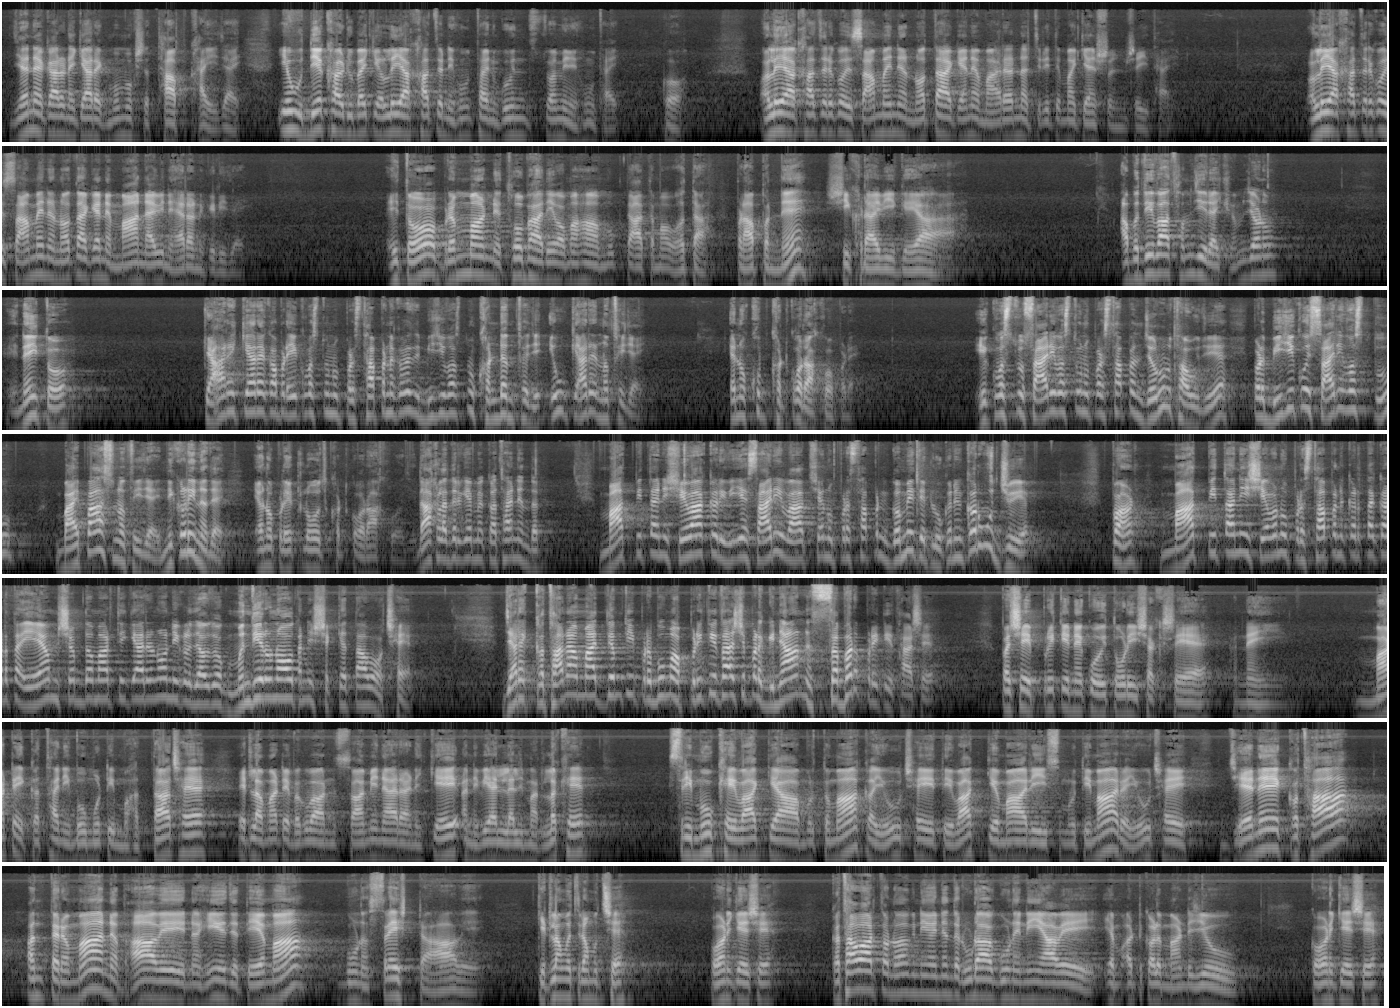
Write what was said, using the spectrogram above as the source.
જેને કારણે ક્યારેક મુમુક્ષ થાપ ખાઈ જાય. એવું દેખાડ્યું બાકી અલૈયા ખાતરની શું થાય ને ગોવિંદ સ્વામીને શું થાય. કહો. અલૈયા ખાચર કોઈ સામાન્ય નહોતા કે એને મહારાજના ચરિત્રમાં ક્યાંય સંશય થાય. અલૈયા ખાતર કોઈ સામાન્ય નહોતા કે એને માન આવીને હેરાન કરી જાય. એ તો બ્રહ્માંડને થોભા દેવા મહામુક્ત આત્માઓ હતા, પણ આપણને શીખડાવી ગયા. આ બધી વાત સમજી રાખ્યું, સમજાણું? એ નહીં તો ક્યારેક ક્યારેક આપણે એક વસ્તુનું પ્રસ્થાપન કરીએ બીજી વસ્તુનું ખંડન થઈ જાય, એવું ક્યારે ન થઈ જાય. એનો ખૂબ ખટકો રાખવો પડે. એક વસ્તુ સારી વસ્તુનું પ્રસ્થાપન જરૂર થવું જોઈએ, પણ બીજી કોઈ સારી વસ્તુ બાયપાસ ન થઈ જાય, નીકળી ન જાય, એનો પણ એટલો જ ખટકો રાખવો જોઈએ. દાખલા તરીકે મેં કથાની અંદર માત પિતાની સેવા કરવી એ સારી વાત છે, એનું પ્રસ્થાપન ગમે તેટલું કરીને કરવું જ જોઈએ. પણ માત પિતાની સેવાનું પ્રસ્થાપન કરતા કરતા એમ શબ્દ મારથી ક્યારે ન નીકળી જાવ મંદિરો ન આવતાની શક્યતાઓ છે. જ્યારે કથાના માધ્યમથી પ્રભુમાં પ્રીતિ થશે, પણ જ્ઞાન સભર પ્રીતિ થશે. પછી પ્રીતિને કોઈ તોડી શકશે નહીં. માટે કથાની બહુ મોટી મહત્તા છે. એટલા માટે ભગવાન સ્વામિનારાયણ કે અને વ્યાલીલાલીમાં લખે શ્રી મુખે વાક્ય અમૃતમાં કહ્યું છે તે વાક્ય મારી સ્મૃતિમાં રહ્યું છે. જેને કથા અંતરમાન ભાવે નહીં જ તેમાં ગુણ શ્રેષ્ઠ આવે. કેટલા વચરામુત છે? કોણ કહે છે? કથા વાર્તો અંગની એની અંદર રૂડા ગુણ નહીં આવે એમ અટકળ માંડજો કોણ કે છે?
